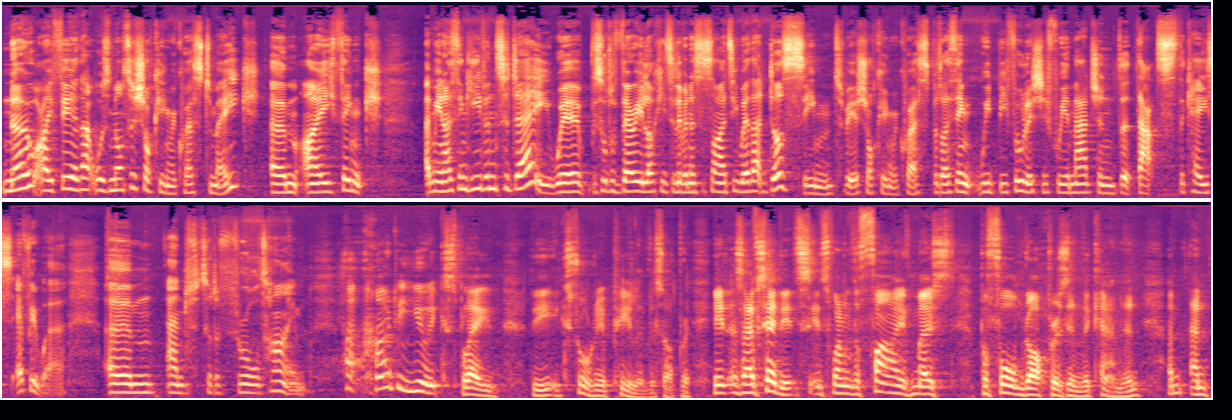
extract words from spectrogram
no, I fear that was not a shocking request to make. Um, I think I mean, I think even today we're sort of very lucky to live in a society where that does seem to be a shocking request. But I think we'd be foolish if we imagined that that's the case everywhere um, and sort of for all time. How, how do you explain the extraordinary appeal of this opera? It, as I've said, it's it's one of the five most performed operas in the canon, and, and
